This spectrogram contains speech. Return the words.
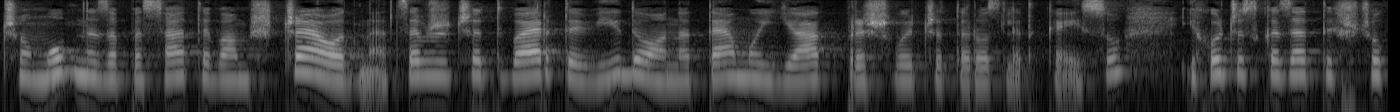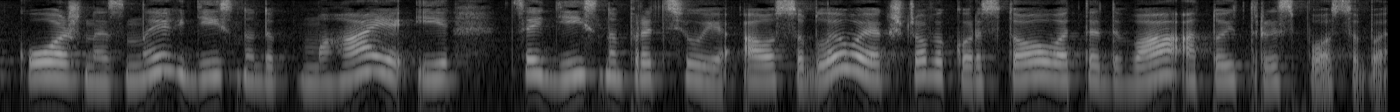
чому б не записати вам ще одне. Це вже четверте відео на тему, як пришвидшити розгляд кейсу. І хочу сказати, що кожне з них дійсно допомагає і це дійсно працює. А особливо, якщо використовувати два, а то й три способи.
